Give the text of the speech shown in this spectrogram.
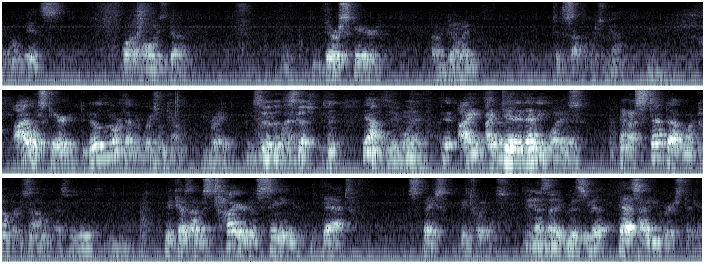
You know, it's what I've always done. They're scared of mm-hmm. going to the south of Richland County. Mm-hmm. I was scared to go to the north end of Richland County. Right. So the discussion. Yeah, So you win. I, I did it anyways, and I stepped out of my comfort zone That's what it is. Mm-hmm. because I was tired of seeing that space between us. And that's how you bridge the gap. That's how you bridge the gap.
